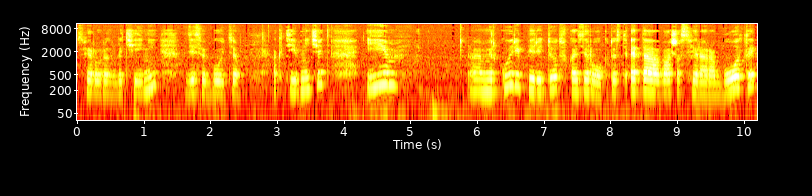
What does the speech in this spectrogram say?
сферу развлечений. Здесь вы будете активничать. И Меркурий перейдет в Козерог. То есть это ваша сфера работы.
